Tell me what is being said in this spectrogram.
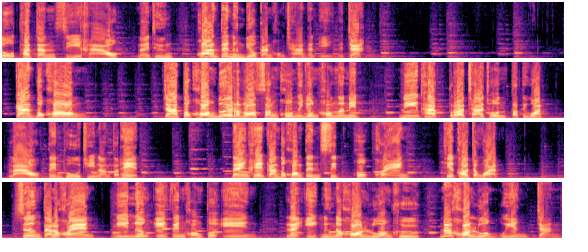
รูปทัจันทร์สีขาวหมายถึงความเป็นหนึ่งเดียวกันของชาตินั่นเองนะจ๊ะ การปกครองจะปกครองด้วยระบอบสังคมนิยมคอมมิวนิสต์นีทักประชาชนปฏิวัติ ลาวเป็นผู้ชี้นำประเทศ แบ่งเขตการปกครองเป็น 16 แขวงเทียบเท่าจังหวัด ซึ่งแต่ละแขวงมีเนืองเอกเป็นของตัวเอง และอีกหนึ่งนครหลวงคือ นครหลวงเวียงจันทร์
